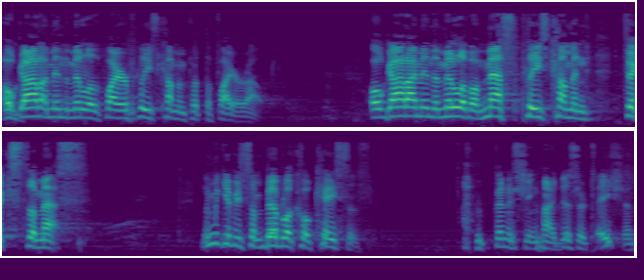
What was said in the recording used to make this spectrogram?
Oh God, I'm in the middle of the fire. Please come and put the fire out. Oh God, I'm in the middle of a mess. Please come and fix the mess. Let me give you some biblical cases. I'm finishing my dissertation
